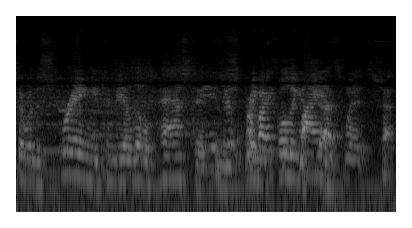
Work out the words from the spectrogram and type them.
So with the spring, it can be a little past it. It just provides pulling it shut. when it's shut,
